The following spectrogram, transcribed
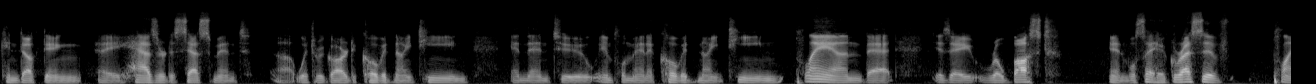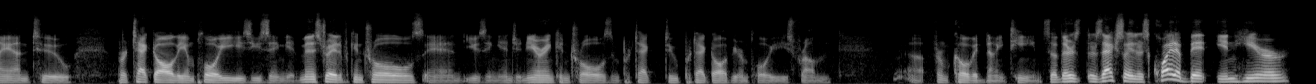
conducting a hazard assessment uh, with regard to COVID 19 and then to implement a COVID 19 plan that is a robust and we'll say aggressive plan to protect all the employees using the administrative controls and using engineering controls and protect to protect all of your employees from uh, from COVID nineteen. So there's there's actually there's quite a bit in here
